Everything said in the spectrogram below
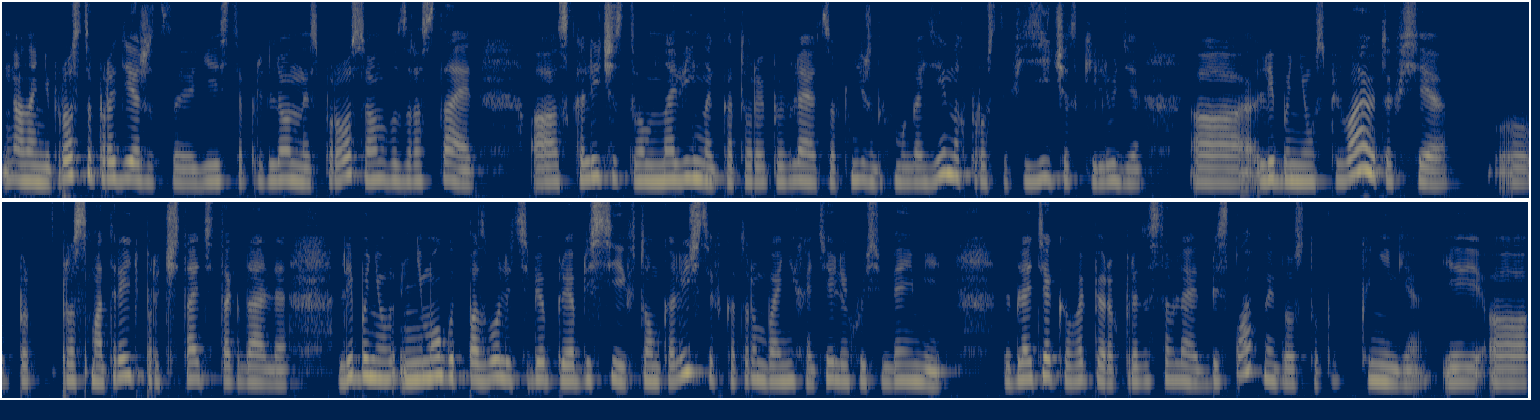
Она не просто продержится, есть определенный спрос, и он возрастает. А С количеством новинок, которые появляются в книжных магазинах, просто физически люди а, либо не успевают их все просмотреть, прочитать и так далее, либо не, не могут позволить себе приобрести их в том количестве, в котором бы они хотели их у себя иметь. Библиотека, во-первых, предоставляет бесплатный доступ к книге, и э,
